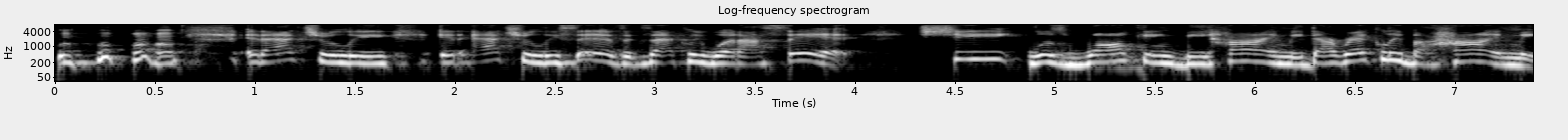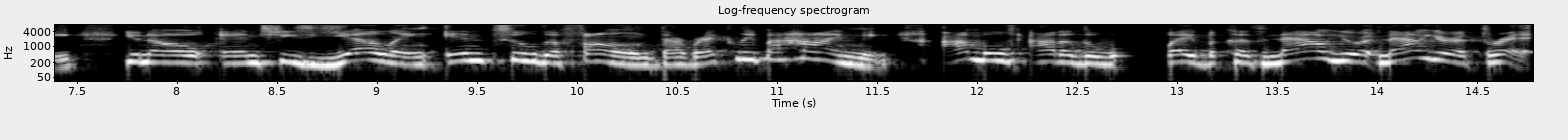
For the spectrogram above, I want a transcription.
It actually it actually says exactly what I said. She was walking behind me, directly behind me, you know, and she's yelling into the phone directly behind me. I moved out of the way because now you're now you're a threat.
